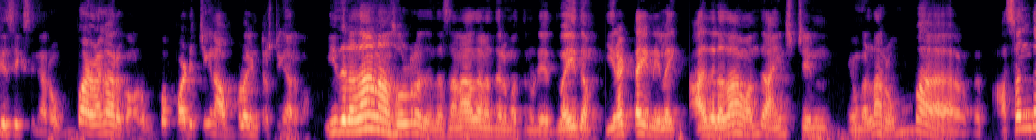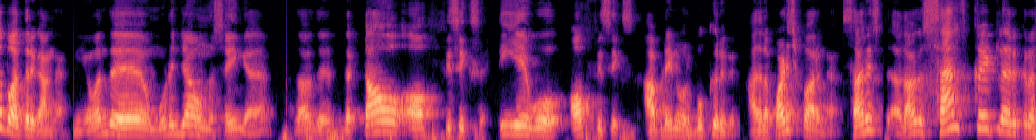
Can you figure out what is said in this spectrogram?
பிசிக்ஸுங்க ரொம்ப அழகா இருக்கும். ரொம்ப படிச்சீங்கன்னா அவ்வளவு இன்ட்ரெஸ்டிங்கா இருக்கும். இதுலதான் நான் சொல்றது. இந்த சனாதன தர்மத்தினுடைய துவைதம் இரட்டை நிலை. அதுலதான் வந்து ஐன்ஸ்டீன் இவங்கெல்லாம் ரொம்ப அசந்து பார்த்துருக்காங்க. நீங்க வந்து முடிஞ்சா ஒண்ணு செய்யுங்க. அதாவது the tao of physics TAO of physics அப்படின்னு ஒரு புக் இருக்கு. அதுல படிச்சு பாருங்க. சரிஸ் அதாவது சான்ஸ்கிரிட்ல இருக்கிற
